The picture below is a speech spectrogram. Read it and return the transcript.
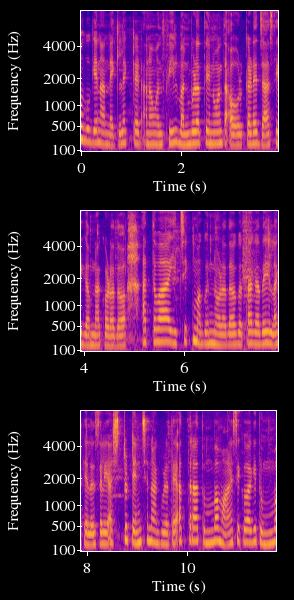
ಮಗುಗೆ ನಾನು ನೆಗ್ಲೆಕ್ಟೆಡ್ ಅನ್ನೋ ಒಂದು ಫೀಲ್ ಬಂದ್ಬಿಡುತ್ತೇನೋ ಅಂತ ಅವ್ರ ಕಡೆ ಜಾಸ್ತಿ ಗಮನ ಕೊಡೋದು. ಅಥವಾ ಈ ಚಿಕ್ಕ ಮಗುನ ನೋಡೋದು ಗೊತ್ತಾಗೋದೇ ಇಲ್ಲ ಕೆಲವು ಸಲ ಅಷ್ಟು ಟೆನ್ಷನ್ ಆಗಿಬಿಡುತ್ತೆ. ಆ ಥರ ತುಂಬ ಮಾನಸಿಕವಾಗಿ ತುಂಬ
